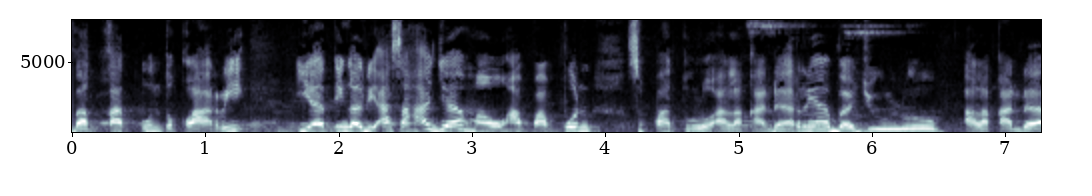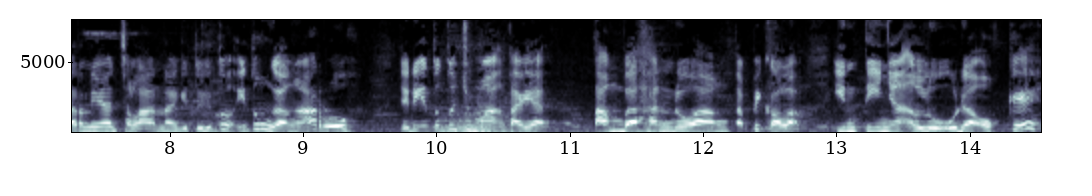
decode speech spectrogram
bakat untuk lari ya tinggal diasah aja. Mau apa pun sepatu lo ala kadarnya baju lo ala kadarnya celana gitu itu itu nggak ngaruh. Jadi itu tuh cuma kayak tambahan doang. Tapi kalau intinya lu udah oke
